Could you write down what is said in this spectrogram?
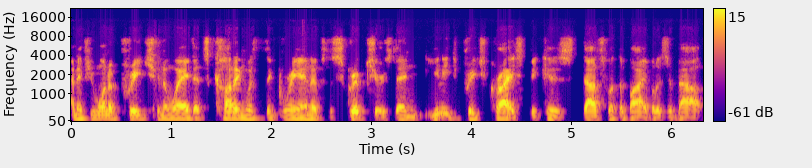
and if you want to preach in a way that's cutting with the grain of the scriptures, then you need to preach Christ because that's what the Bible is about.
